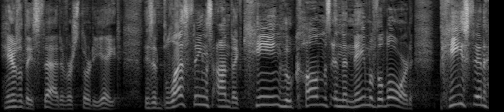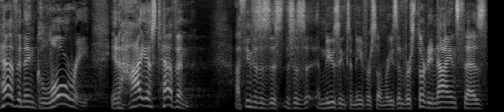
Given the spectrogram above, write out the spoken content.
Here's what they said in verse 38. They said, Blessings on the King who comes in the name of the Lord, peace in heaven and glory in highest heaven. I think this is, this, this is amusing to me for some reason. Verse 39 says,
